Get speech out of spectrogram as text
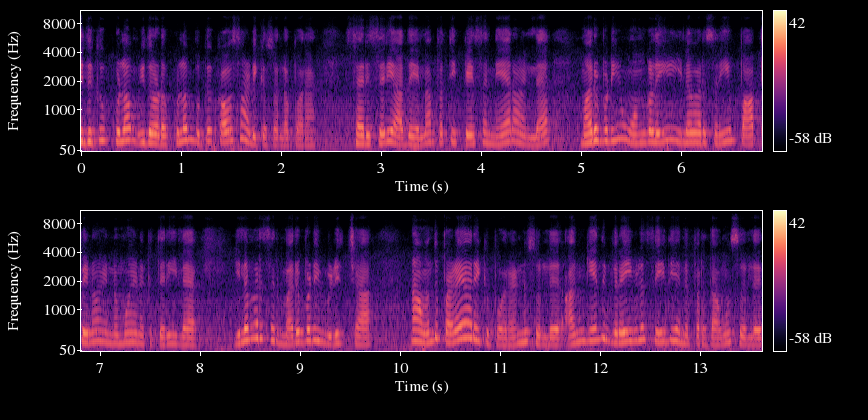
இதுக்கு குளம் இதோட குழம்புக்கு கவசம் அடிக்க சொல்ல போகிறேன் சரி சரி அதையெல்லாம் பற்றி பேச நேரம் இல்லை. மறுபடியும் உங்களையும் இளவரசரையும் பார்ப்பேனோ என்னமோ எனக்கு தெரியல. இளவரசர் மறுபடியும் விழிச்சா நான் வந்து பழையாறைக்கு போகிறேன்னு சொல்லு. அங்கேருந்து விரைவில் செய்தி அனுப்புறதாவும் சொல்லு.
